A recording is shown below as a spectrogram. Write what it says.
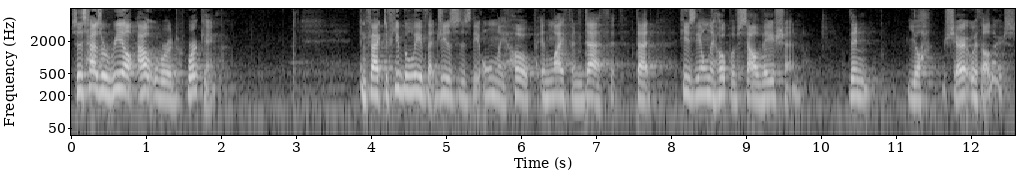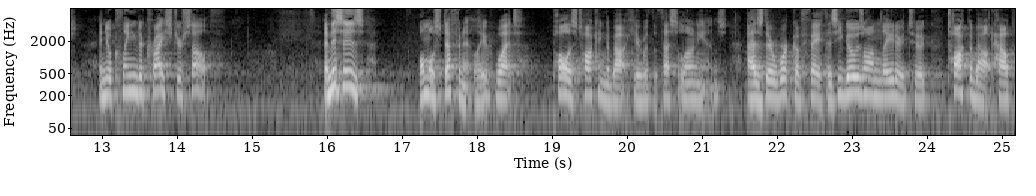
So, this has a real outward working. In fact, if you believe that Jesus is the only hope in life and death, that he's the only hope of salvation, then you'll share it with others and you'll cling to Christ yourself. And this is almost definitely what Paul is talking about here with the Thessalonians as their work of faith, as he goes on later to talk about how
